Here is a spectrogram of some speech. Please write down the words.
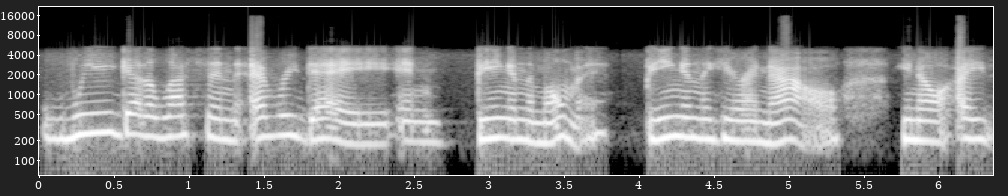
we get a lesson every day in being in the moment, being in the here and now. You know, I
